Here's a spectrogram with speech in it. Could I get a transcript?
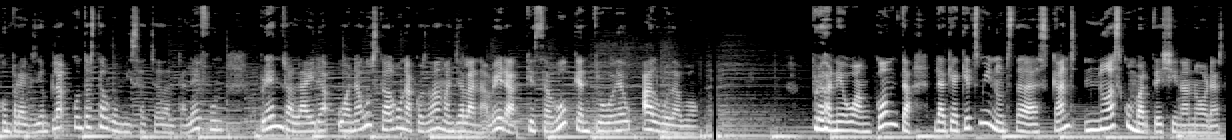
com per exemple contestar algun missatge del telèfon, prendre l'aire o anar a buscar alguna cosa de menjar a la nevera, que segur que en trobeu alguna de bo però aneu en compte de que aquests minuts de descans no es converteixin en hores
